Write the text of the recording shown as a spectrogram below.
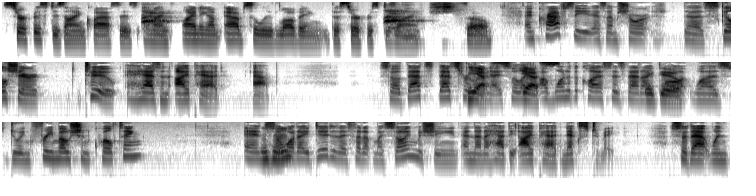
surface design classes, and I'm finding I'm absolutely loving the surface design. So And Craftsy, as I'm sure the Skillshare too, has an iPad app. So that's that's really Yes, nice. So like yes. uh, one of the classes that They I do. bought was doing free motion quilting. And Mm-hmm. so what I did is I set up my sewing machine and then I had the iPad next to me. So that when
